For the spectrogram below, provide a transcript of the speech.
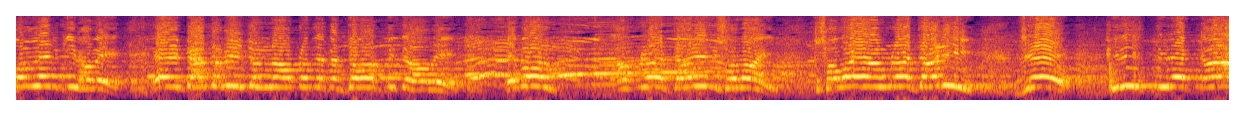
বললেন কীভাবে? এই বেদবির জন্য আপনাদেরকে জবাব দিতে হবে। এবং আপনারা জানেন সবাই সবাই আমরা জানি যে ফিলিস্তিনে কারা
